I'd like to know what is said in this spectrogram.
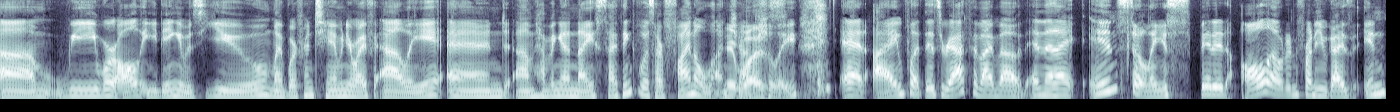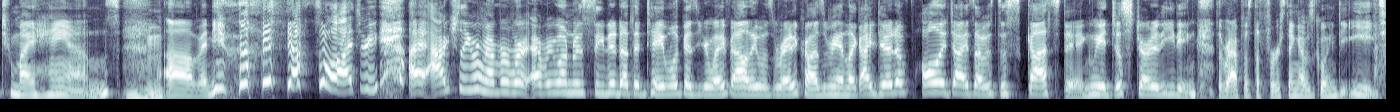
um, we were all eating. It was you, my boyfriend Tim, and your wife Allie, and um, having a nice. I think it was our final lunch It was. actually. And I put this wrap in my mouth, and then I instantly spit it all out in front of you guys into my hands. Mm-hmm. Um, and you watch me. I actually remember where everyone was seated at the table because your wife Allie was right across from me, and like I did apologize. I was disgusting. We had just started eating. The wrap was the first thing I was going to eat,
